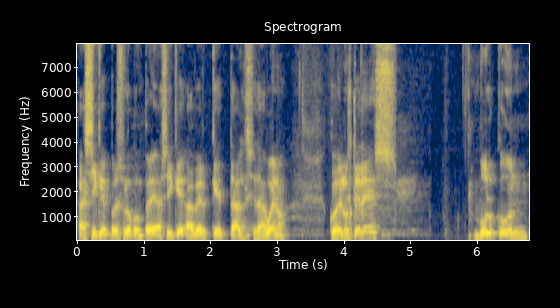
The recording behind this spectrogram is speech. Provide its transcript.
Así que por eso lo compré, así que a ver qué tal se da. Bueno, cogen ustedes Vulcan,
